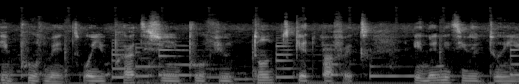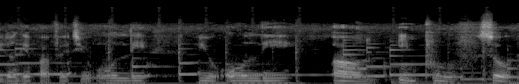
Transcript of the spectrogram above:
improvement. When you practice, you improve. You don't get perfect in anything you're doing. You don't get perfect. You only you only um improve. So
